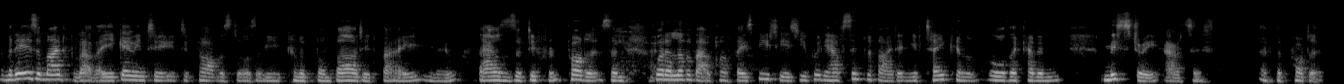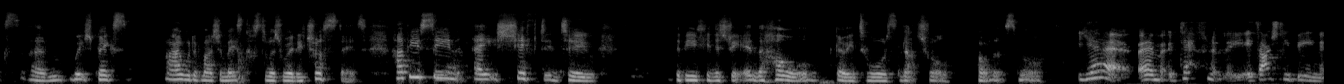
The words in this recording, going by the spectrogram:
I mean, it is a mindful out there. You go into department stores and you're kind of bombarded by, you know, thousands of different products. And what I love about Clockface Beauty is you've really have simplified it and you've taken all the kind of mystery out of of the products, um, which makes I would imagine makes customers really trust it. Have you seen a shift into the beauty industry in the whole going towards natural products more? Yeah, um, definitely. It's actually been,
